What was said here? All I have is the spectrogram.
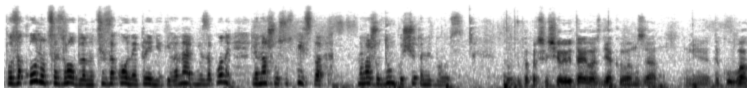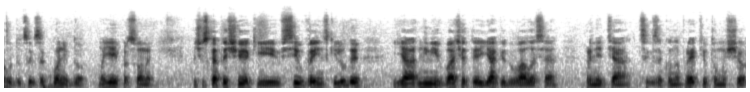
по закону це зроблено, ці закони прийняті, ганебні закони для нашого суспільства. На вашу думку, що там відбулося? Ну, По-перше, щиро вітаю вас, дякую вам за е, таку увагу до цих законів, до моєї персони. Хочу сказати, що як і всі українські люди, я не міг бачити, як відбувалося прийняття цих законопроєктів, тому що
